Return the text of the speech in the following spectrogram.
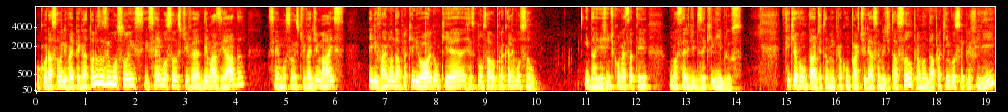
o coração ele vai pegar todas as emoções e se a emoção estiver demasiada, se a emoção estiver demais, ele vai mandar para aquele órgão que é responsável por aquela emoção. E daí a gente começa a ter uma série de desequilíbrios. Fique à vontade também para compartilhar essa meditação, para mandar para quem você preferir.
